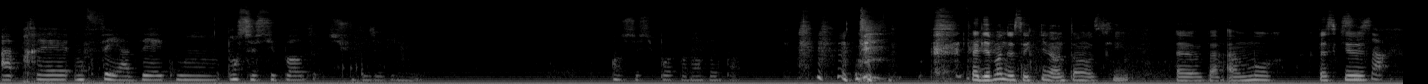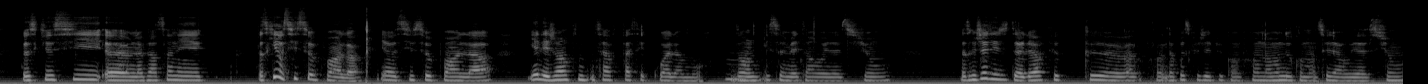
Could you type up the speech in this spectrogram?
Après, on fait avec, on, on se supporte. Je suis désolée, mais on se supporte pendant 20 ans. Ça dépend de ce qu'il entend aussi euh, par amour. Parce que, ça. parce que si euh, la personne est. Parce qu'il y a aussi ce point-là. Il y a aussi ce point-là. Il y a des gens qui ne savent pas c'est quoi l'amour. Mhm. Donc ils se mettent en relation. Parce que j'ai dit tout à l'heure que, que euh, d'après ce que j'ai pu comprendre, avant de commencer la relation,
